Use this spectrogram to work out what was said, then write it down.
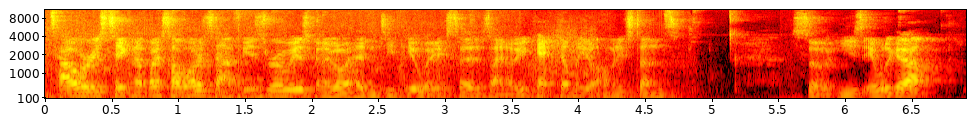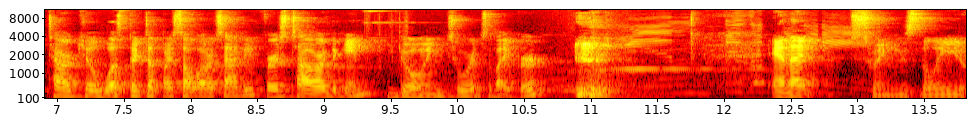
The tower is taken up by Saltwater Taffy. Zeroe is gonna go ahead and TP away. Says, "I know you can't kill me. You don't have many stuns." So he's able to get out. Tower kill was picked up by Saltwater Taffy. First tower of the game, going towards Viper. and that swings the lead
